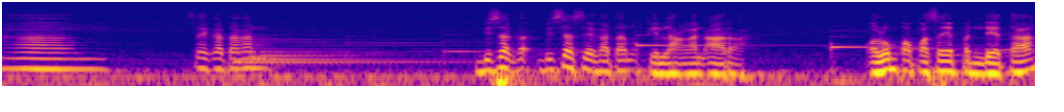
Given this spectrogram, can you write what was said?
um, saya katakan bisa bisa saya katakan kehilangan arah. Walaupun papa saya pendeta,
